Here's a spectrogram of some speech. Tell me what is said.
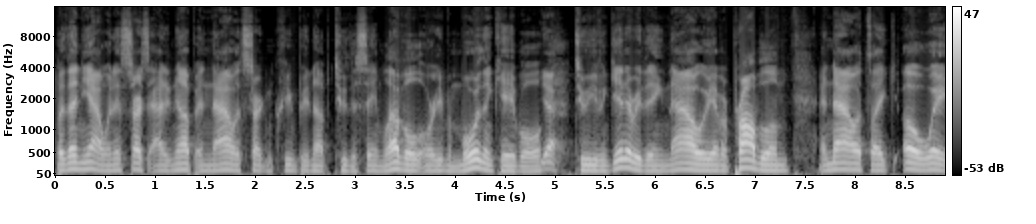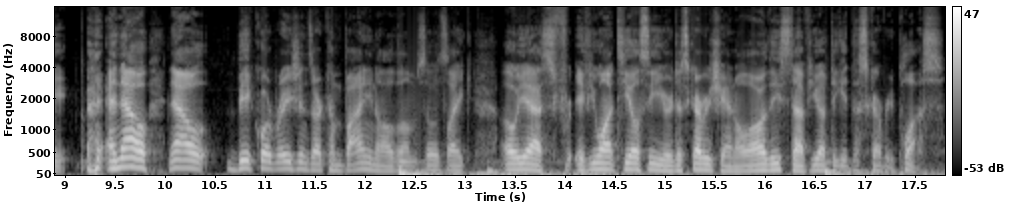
But then yeah, when it starts adding up, and now it's starting creeping up to the same level or even more than cable. Yeah. To even get everything, now we have a problem, and now it's like, oh wait, and now now big corporations are combining all of them. So it's like, oh yes, if you want TLC or Discovery Channel, all these stuff, you have to get Discovery Plus.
